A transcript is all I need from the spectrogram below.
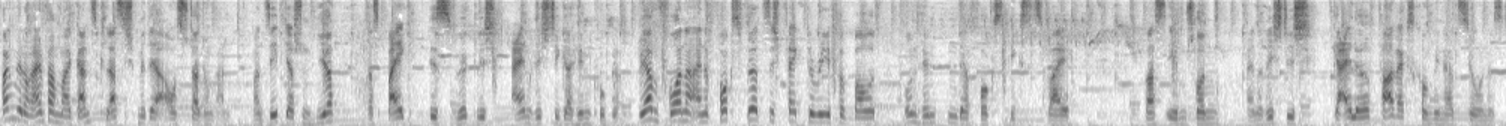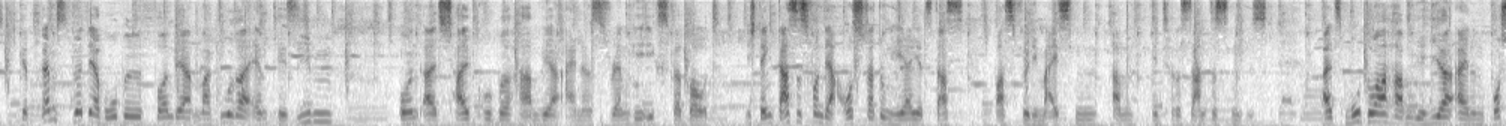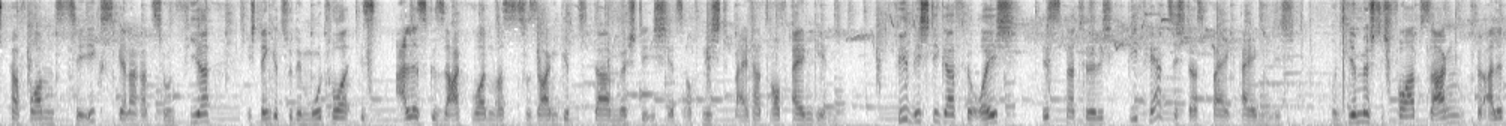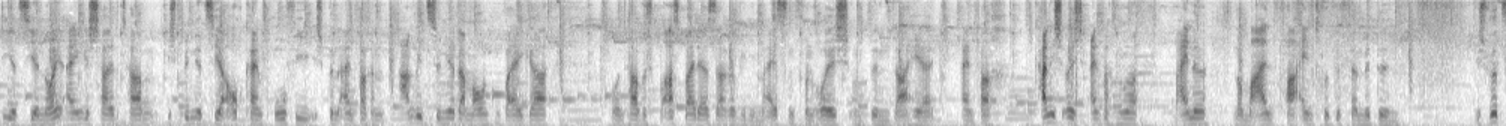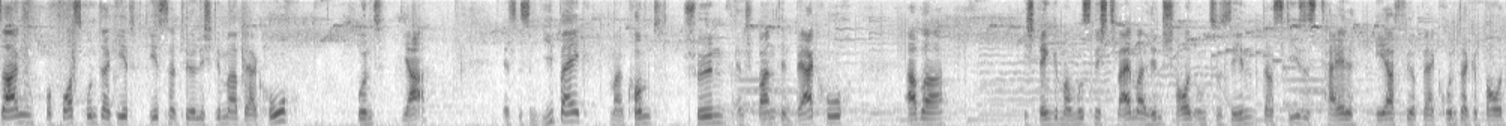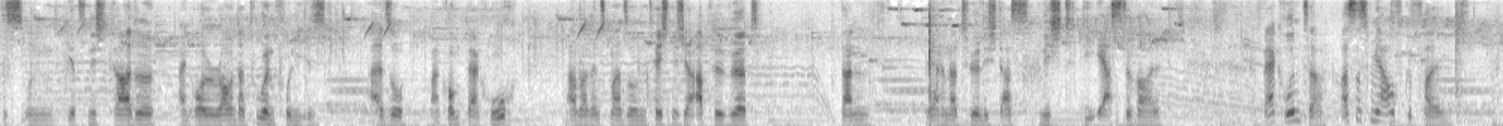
Fangen wir doch einfach mal ganz klassisch mit der Ausstattung an. Man sieht ja schon hier, das Bike ist wirklich ein richtiger Hingucker. Wir haben vorne eine Fox 40 Factory verbaut und hinten der Fox X2, was eben schon eine richtig geile Fahrwerkskombination ist. Gebremst wird der Hobel von der Magura MT7 und als Schaltgruppe haben wir eine SRAM GX verbaut. Ich denke, das ist von der Ausstattung her jetzt das, was für die meisten am interessantesten ist. Als Motor haben wir hier einen Bosch Performance CX Generation 4. Ich denke, zu dem Motor ist alles gesagt worden, was es zu sagen gibt. Da möchte ich jetzt auch nicht weiter drauf eingehen. Viel wichtiger für euch ist natürlich, wie fährt sich das Bike eigentlich? Und hier möchte ich vorab sagen, für alle, die jetzt hier neu eingeschaltet haben, ich bin jetzt hier auch kein Profi, ich bin einfach ein ambitionierter Mountainbiker und habe Spaß bei der Sache wie die meisten von euch und bin daher einfach, kann ich euch einfach nur meine normalen Fahreindrücke vermitteln. Ich würde sagen, bevor es runter geht, geht es natürlich immer berghoch und ja, es ist ein E-Bike, man kommt schön entspannt den Berg hoch, aber ich denke, man muss nicht zweimal hinschauen, um zu sehen, dass dieses Teil eher für bergunter gebaut ist und jetzt nicht gerade ein Allrounder Tourenfully ist. Also man kommt berghoch, aber wenn es mal so ein technischer Uphill wird, dann wäre natürlich das nicht die erste Wahl. Berg runter, was ist mir aufgefallen?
